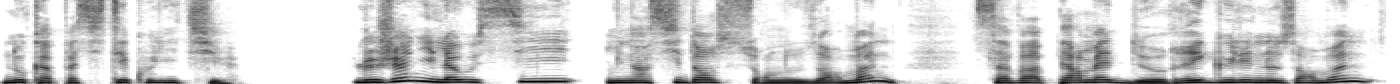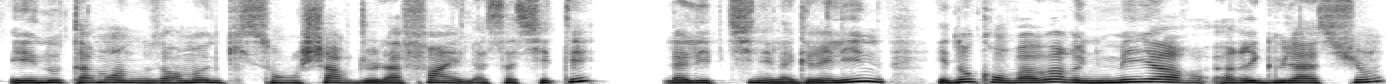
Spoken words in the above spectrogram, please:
nos capacités cognitives. Le jeûne, il a aussi une incidence sur nos hormones. Ça va permettre de réguler nos hormones, et notamment nos hormones qui sont en charge de la faim et de la satiété, la leptine et la gréline. Et donc, on va avoir une meilleure régulation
